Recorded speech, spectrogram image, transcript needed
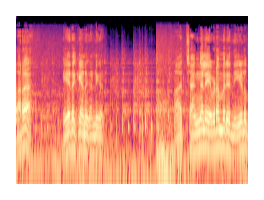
പറ ഏതൊക്കെയാണ് കണ്ണികൾ? ആ ചങ്ങല എവിടം വരെ നീളും?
